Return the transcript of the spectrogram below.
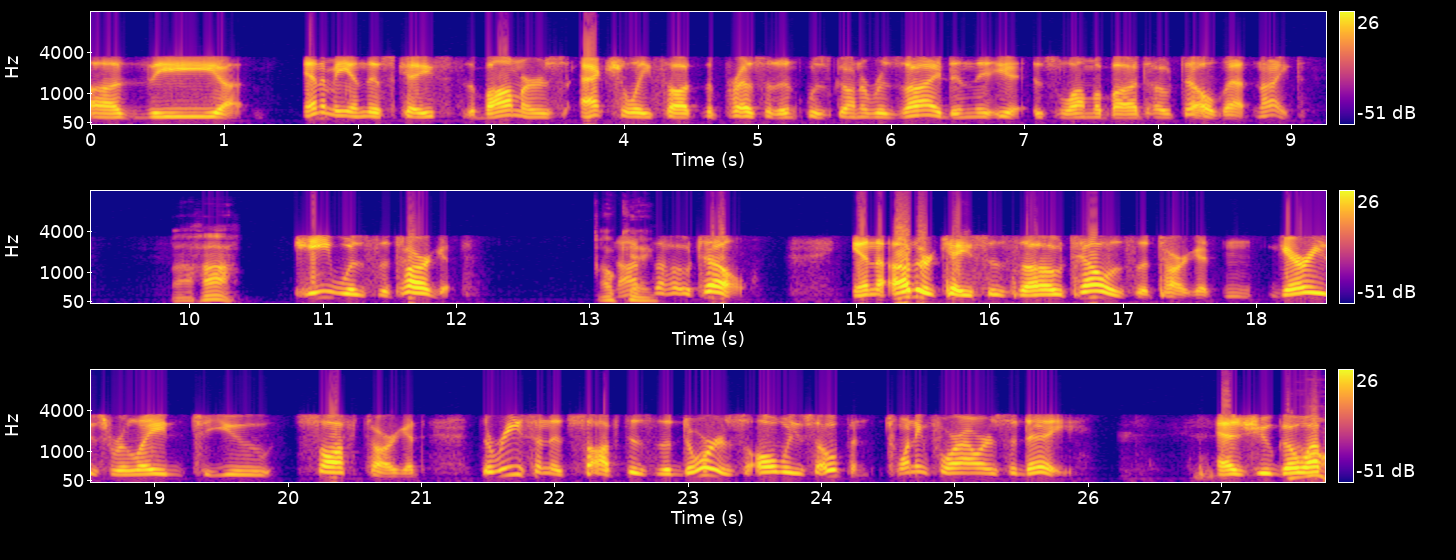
uh, the enemy in this case, the bombers, actually thought the president was going to reside in the Islamabad hotel that night. Aha. Uh-huh. He was the target, okay. not the hotel. In other cases, the hotel is the target. And Gary's relayed to you soft target. The reason it's soft is the door is always open, 24 hours a day. As you go oh, up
